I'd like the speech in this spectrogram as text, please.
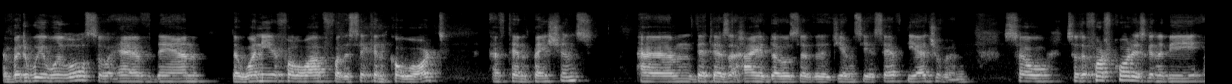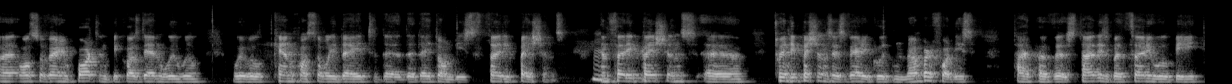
But we will also have then the one-year follow-up for the second cohort of 10 patients um, that has a higher dose of the GM-CSF, the adjuvant. So, so the fourth quarter is going to be uh, also very important because then we will we will can consolidate the, the data on these 30 patients. Mm-hmm. And 30 patients, uh, 20 patients is very good number for these type of uh, studies, but 30 will be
